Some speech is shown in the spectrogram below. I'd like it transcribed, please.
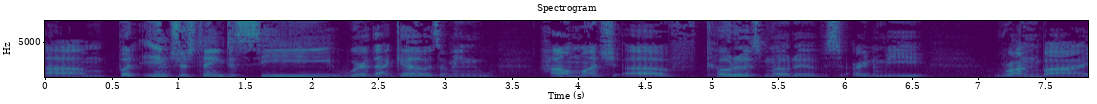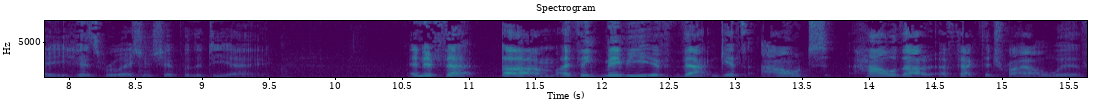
Um, but interesting to see where that goes. I mean, how much of Koto's motives are going to be run by his relationship with the DA, and if that, um, I think maybe if that gets out, how that affect the trial with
